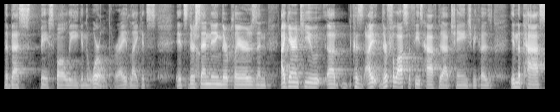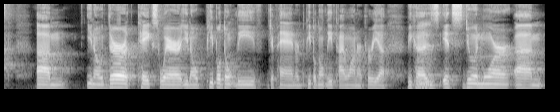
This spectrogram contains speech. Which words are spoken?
the best baseball league in the world, right? Like it's it's they're sending their players, and I guarantee you, uh, because I their philosophies have to have changed because in the past, um, you know, there are takes where, you know, people don't leave Japan or people don't leave Taiwan or Korea because it's doing more, um,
